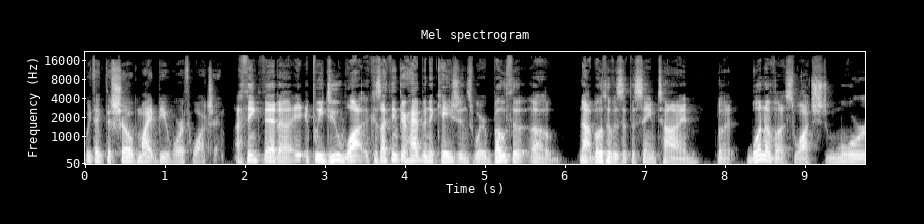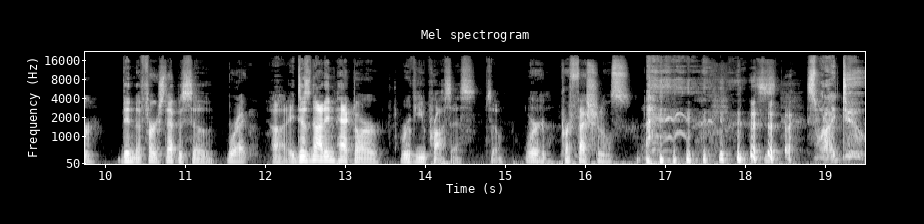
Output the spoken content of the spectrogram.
we think the show might be worth watching. I think that uh, if we do watch, because I think there have been occasions where both, uh, uh, not both of us at the same time, but one of us watched more than the first episode. Right. Uh, it does not impact our review process. So We're professionals. this is, this is what I do.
